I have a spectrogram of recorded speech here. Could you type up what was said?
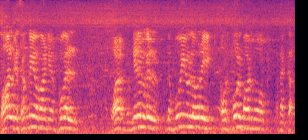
வாழ்க சமய பாண்டிய புகழ் வா- நினைவுகள் இந்த பூமியில் உள்ளவரை அவர் போல் பாடுவோம். வணக்கம்.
